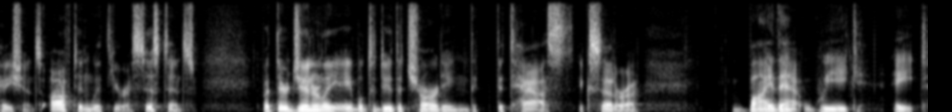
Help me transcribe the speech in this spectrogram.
patients, often with your assistance, but they're generally able to do the charting, the, the tasks, etc. by that week eight.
